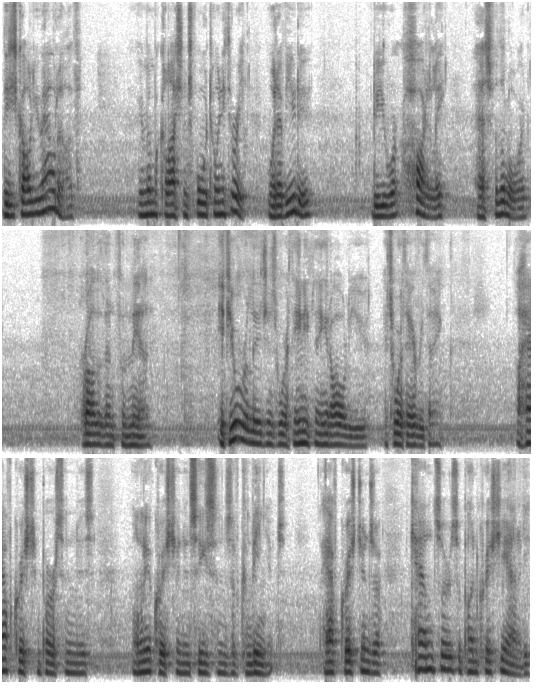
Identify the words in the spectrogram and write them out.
that He's called you out of. Remember Colossians 4:23. Whatever you do, do you work heartily as for the Lord rather than for men. If your religion is worth anything at all to you, it's worth everything. A half Christian person is only a Christian in seasons of convenience. Half Christians are cancers upon Christianity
